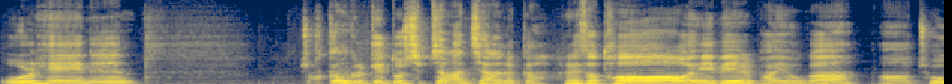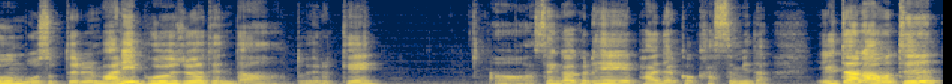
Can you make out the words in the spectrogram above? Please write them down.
올해는 조금 그렇게 또 쉽진 않지 않을까. 그래서 더 ABL 바이오가 어, 좋은 모습들을 많이 보여줘야 된다. 또 이렇게 어, 생각을 해 봐야 될 것 같습니다. 일단 아무튼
